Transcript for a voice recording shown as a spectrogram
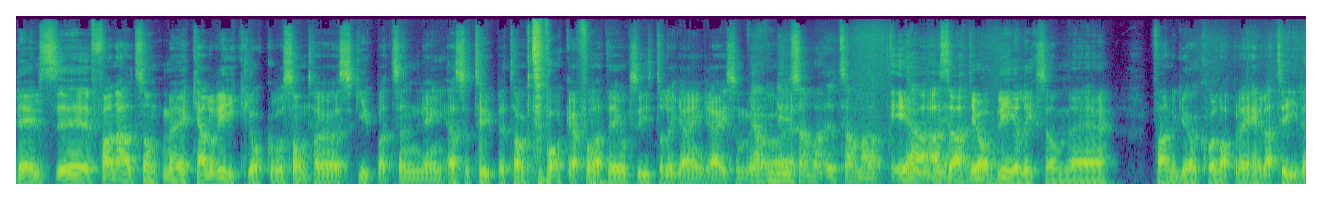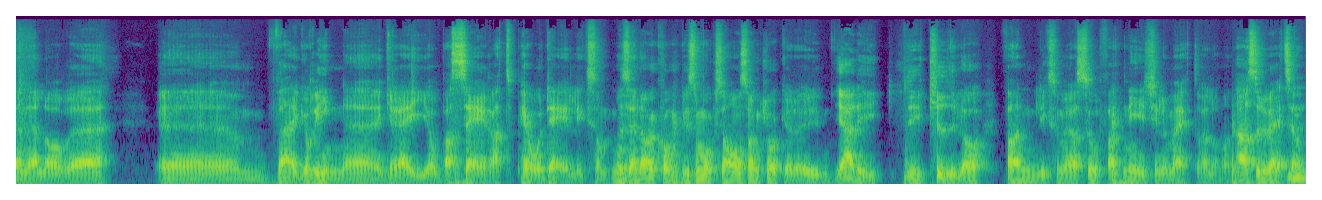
dels eh, fan allt sånt med kaloriklockor och sånt har jag skippat sen länge, alltså typ ett tag tillbaka för att det är också ytterligare en grej som Ja, jag... men det är samma... Samma Ja, alltså att jag blir liksom... Eh, fan, då går jag och kollar på det hela tiden eller eh, väger in eh, grejer baserat på det liksom. Men sen har jag en kompis som också har en sån klocka. Det är, ja, det är, det är kul och fan liksom jag har surfat 9 kilometer eller något. Alltså du vet så.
